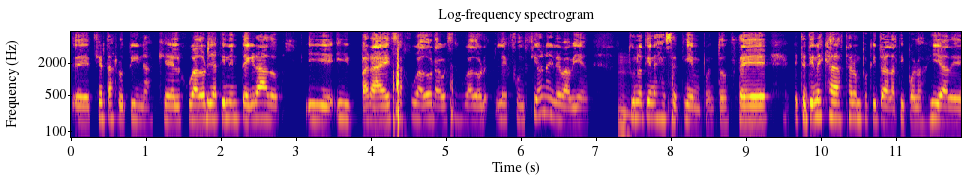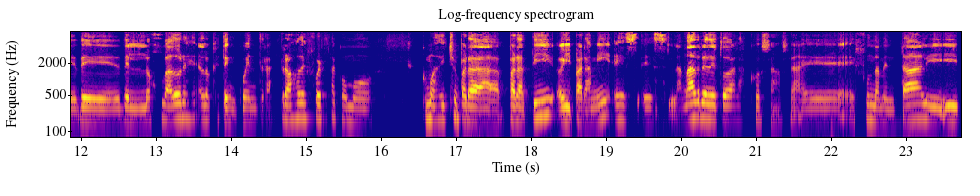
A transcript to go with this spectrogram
eh, ciertas rutinas que el jugador ya tiene integrado y, para esa jugadora o ese jugador le funciona y le va bien. Mm. Tú no tienes ese tiempo, entonces eh, te tienes que adaptar un poquito a la tipología de, de los jugadores a los que te encuentras. trabajo de fuerza como como has dicho, para, para ti y para mí es, es, la madre de todas las cosas, o sea, es, fundamental y,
